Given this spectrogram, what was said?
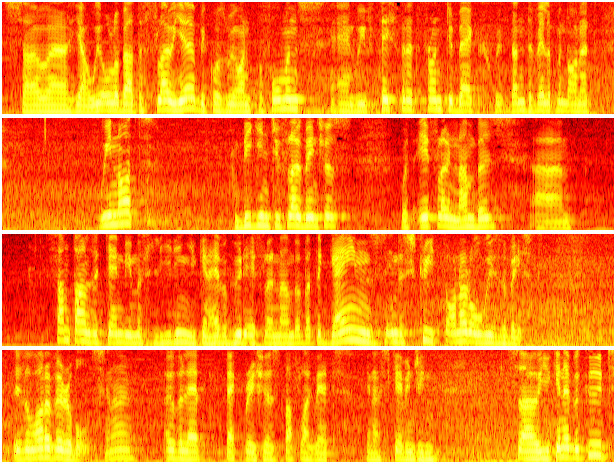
So uh, yeah, we're all about the flow here because we want performance and we've tested it front to back. We've done development on it. We're not big into flow benches with airflow numbers. Um, sometimes it can be misleading. You can have a good airflow number, but the gains in the street are not always the best. There's a lot of variables, you know, overlap, back pressure, stuff like that, you know, scavenging. So you can have a good,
